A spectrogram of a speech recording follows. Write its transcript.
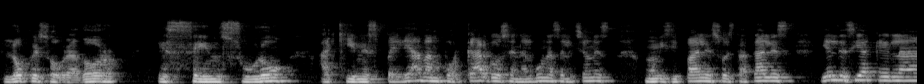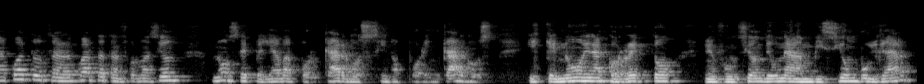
López Obrador censuró a quienes peleaban por cargos en algunas elecciones municipales o estatales, y él decía que la cuarta, cuarta transformación no se peleaba por cargos, sino por encargos, y que no era correcto en función de una ambición vulgar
